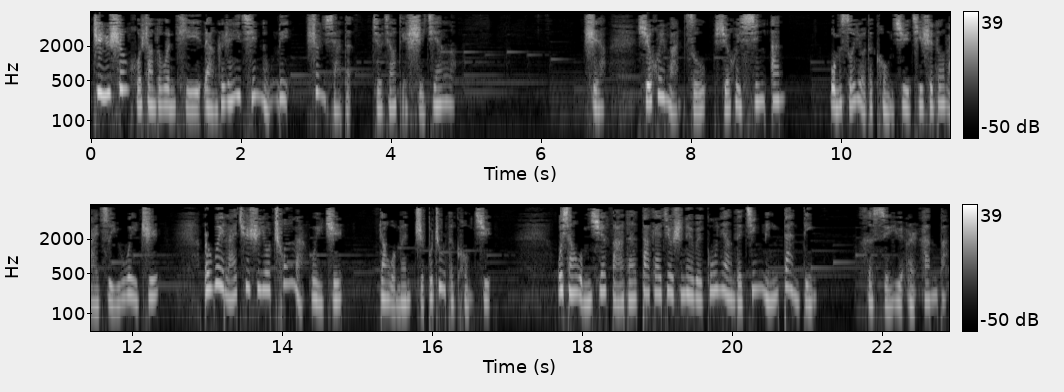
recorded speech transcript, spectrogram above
至于生活上的问题，两个人一起努力，剩下的就交给时间了。是啊，学会满足，学会心安。我们所有的恐惧其实都来自于未知，而未来却是又充满未知，让我们止不住的恐惧。我想，我们缺乏的大概就是那位姑娘的精明淡定和随遇而安吧。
